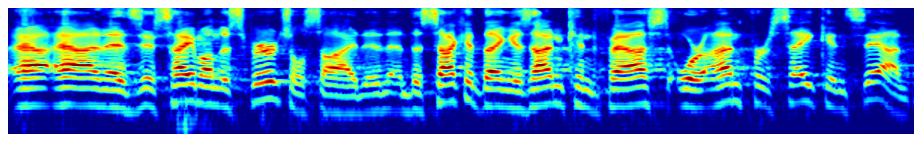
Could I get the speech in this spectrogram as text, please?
And it's the same on the spiritual side. And the second thing is unconfessed or unforsaken sin.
